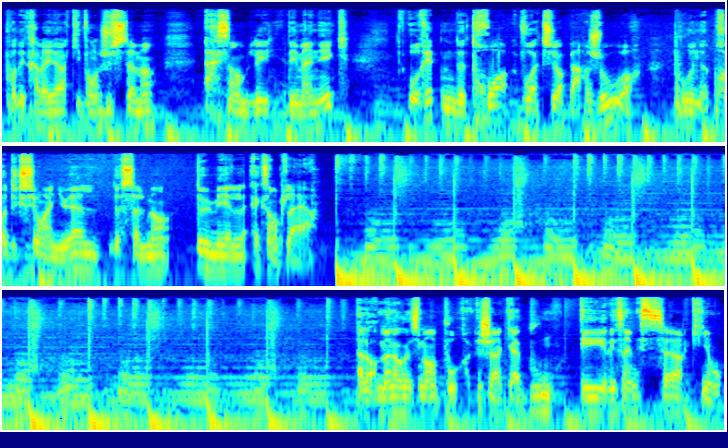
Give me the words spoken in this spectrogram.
pour des travailleurs qui vont justement assembler des maniques au rythme de trois voitures par jour pour une production annuelle de seulement 2000 exemplaires. Alors malheureusement pour Jacques Abou et les investisseurs qui ont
